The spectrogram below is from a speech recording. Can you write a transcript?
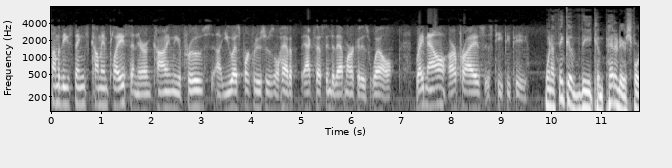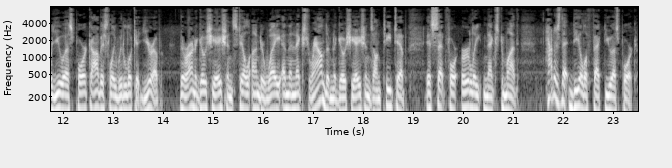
some of these things come in place and their economy improves, uh, U.S. pork producers will have access into that market as well. Right now, our prize is TPP. When I think of the competitors for U.S. pork, obviously we look at Europe. There are negotiations still underway, and the next round of negotiations on TTIP is set for early next month. How does that deal affect U.S. pork?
